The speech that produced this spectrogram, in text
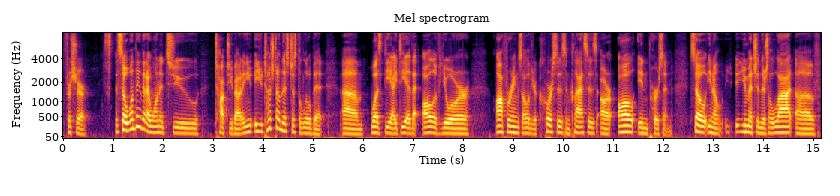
For sure. So, one thing that I wanted to talk to you about, and you, you touched on this just a little bit, um, was the idea that all of your offerings, all of your courses and classes are all in person. So, you know, you mentioned there's a lot of,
